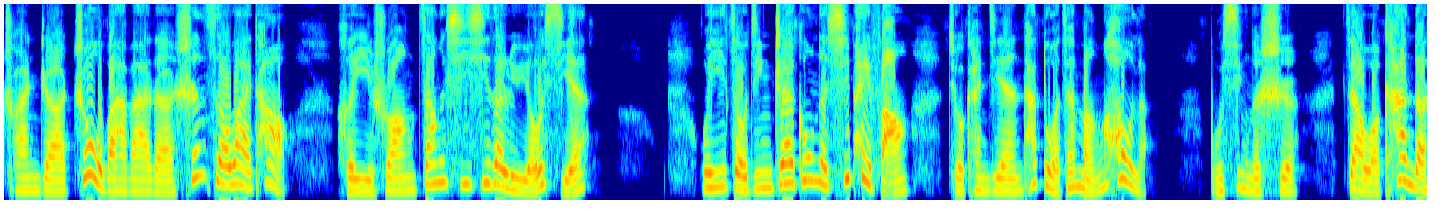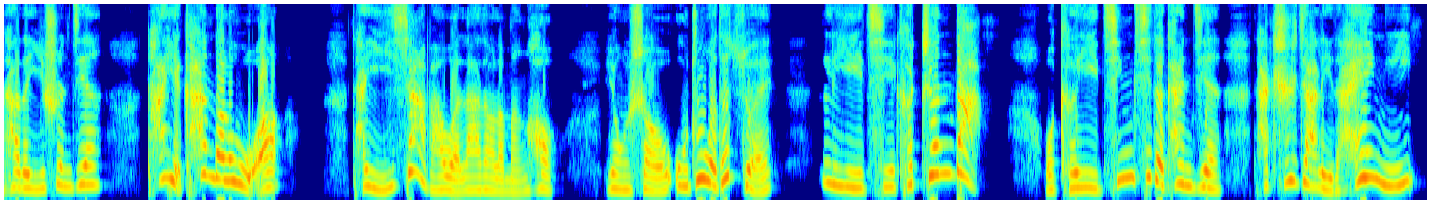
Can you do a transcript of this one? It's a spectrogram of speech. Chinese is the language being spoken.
穿着皱巴巴的深色外套和一双脏兮兮的旅游鞋。我一走进斋宫的西配房，就看见他躲在门后了。不幸的是，在我看到他的一瞬间，他也看到了我。他一下把我拉到了门后，用手捂住我的嘴，力气可真大。我可以清晰的看见他指甲里的黑泥。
